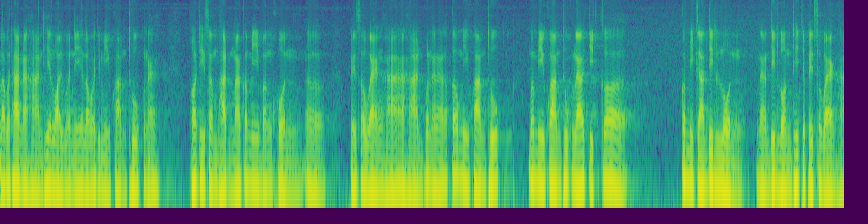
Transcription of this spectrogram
รับประทานอาหารที่อร่อยกว่านี้เราก็จะมีความทุกข์นะ เพราะที่สัมผัสมาก็มีบางคนเออไปแสวงหาอาหารพวกนั้นแล้วก็มีความทุกข์เมื่อมีความทุกข์แล้วจิตก็ก็มีการดิ้นรนนะดิ้นรนที่จะไปแสวงหา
